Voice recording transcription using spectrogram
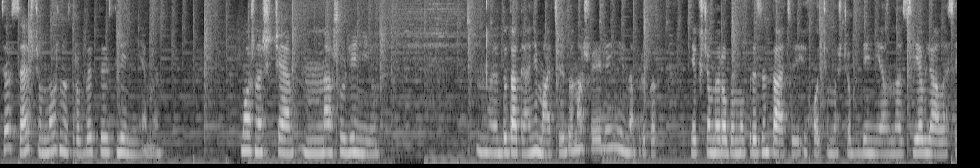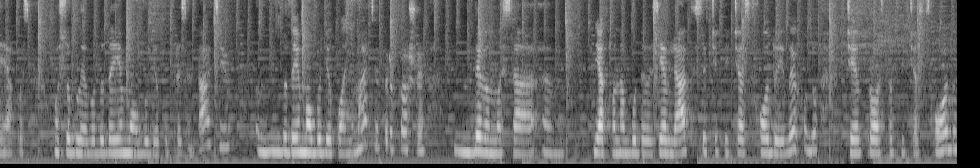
Це все, що можна зробити з лініями. Можна ще нашу лінію додати анімацію до нашої лінії. Наприклад, якщо ми робимо презентацію і хочемо, щоб лінія у нас з'являлася якось особливо, додаємо будь-яку презентацію, додаємо будь-яку анімацію, перепрошую, дивимося, ем, як вона буде з'являтися, чи під час входу і виходу, чи просто під час входу,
